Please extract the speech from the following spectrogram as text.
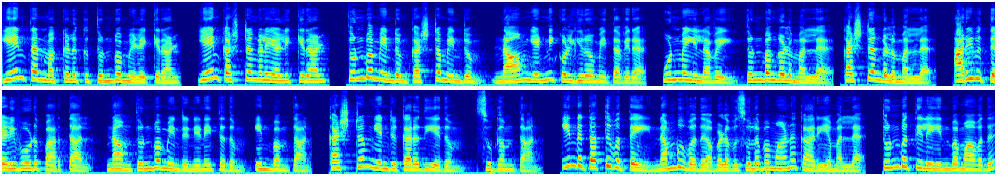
ஏன் தன் மக்களுக்கு துன்பம் இழைக்கிறாள்? ஏன் கஷ்டங்களை அளிக்கிறாள் துன்பம் என்றும் கஷ்டம் என்றும் நாம் எண்ணிக்கொள்கிறோமே தவிர உண்மையில் அவை துன்பங்களும் அல்ல கஷ்டங்களும் அல்ல. அறிவு தெளிவோடு பார்த்தால் நாம் துன்பம் என்று நினைத்ததும் இன்பம்தான். கஷ்டம் என்று கருதியதும் சுகம்தான். இந்த தத்துவத்தை நம்புவது அவ்வளவு சுலபமான காரியமல்ல. துன்பத்திலே இன்பமாவது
